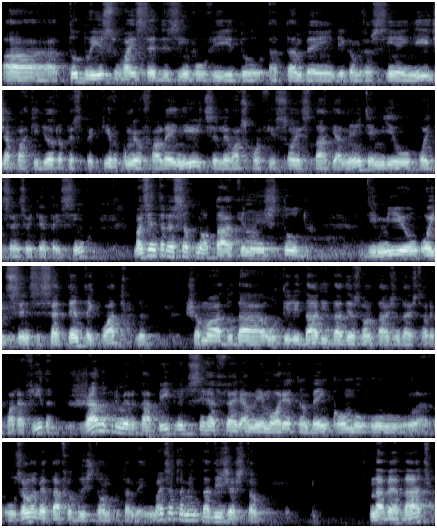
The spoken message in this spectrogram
Ah, tudo isso vai ser desenvolvido ah, também, digamos assim, em Nietzsche a partir de outra perspectiva. Como eu falei, Nietzsche leu as Confissões tardiamente, em 1885. Mas é interessante notar que num estudo de 1874, né, chamado da utilidade e da desvantagem da história para a vida, já no primeiro capítulo ele se refere à memória também como o, usando a metáfora do estômago também, mas exatamente da digestão. Na verdade,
